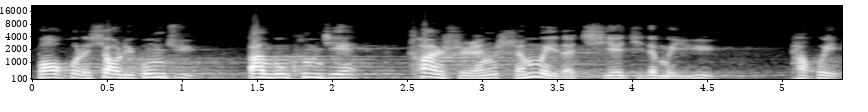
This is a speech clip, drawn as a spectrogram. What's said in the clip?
包括了效率工具、办公空间、创始人审美的企业级的美育，它会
